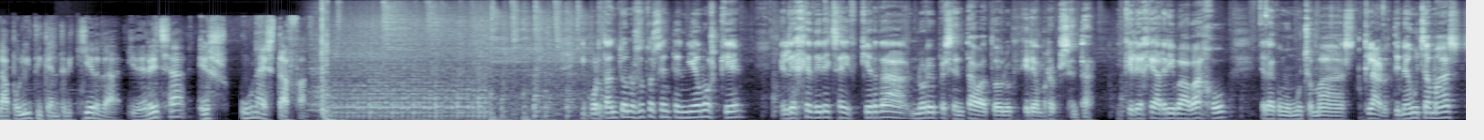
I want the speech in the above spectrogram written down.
La política entre izquierda y derecha es una estafa. Por tanto nosotros entendíamos que el eje derecha-izquierda no representaba todo lo que queríamos representar. Y que el eje arriba-abajo era como mucho más claro, tenía mucha más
